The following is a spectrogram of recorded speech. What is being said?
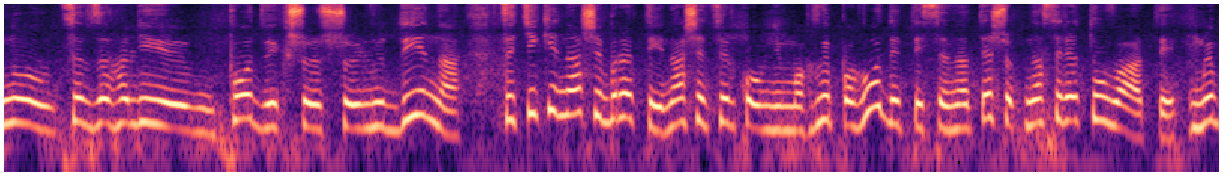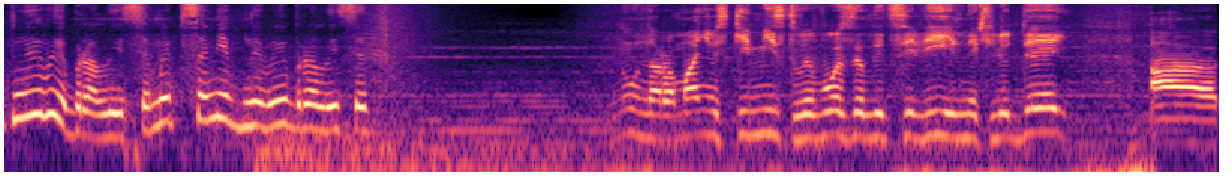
ну це взагалі подвиг, що, що людина. Це тільки наші брати, наші церковні могли погодитися на те, щоб нас рятувати. Ми б не вибралися, ми б самі б не вибралися. Ну, на Романівський міст вивозили цивільних людей, а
